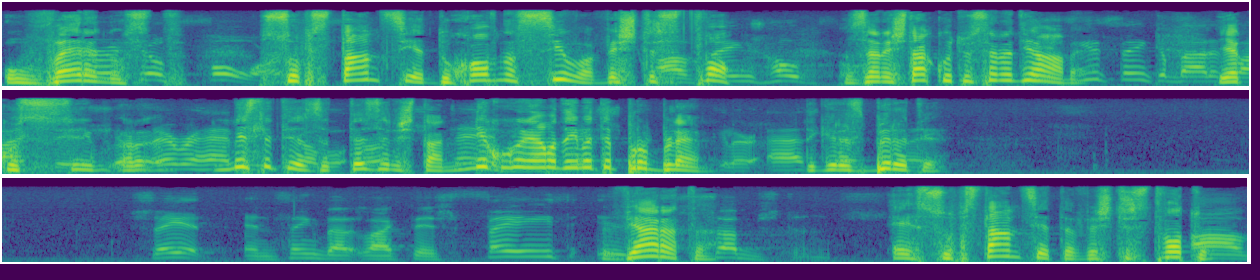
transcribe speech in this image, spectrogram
увереност, субстанция, духовна сила, вещество за неща, които се надяваме. И ако си мислите за тези неща, никога няма да имате проблем да ги разбирате. Вярата е субстанцията, веществото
